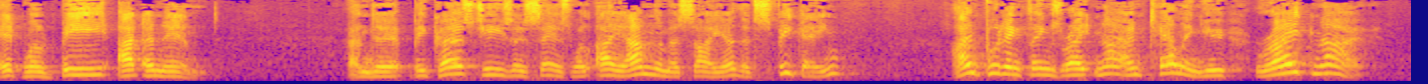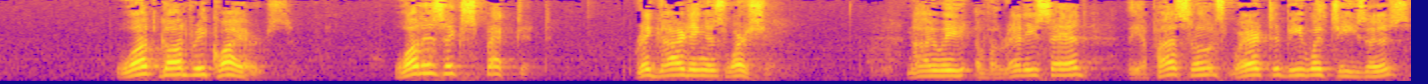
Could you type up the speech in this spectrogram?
It will be at an end. And uh, because Jesus says, well, I am the Messiah that's speaking, I'm putting things right now. I'm telling you right now what God requires, what is expected regarding His worship. Now we have already said the apostles were to be with Jesus,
